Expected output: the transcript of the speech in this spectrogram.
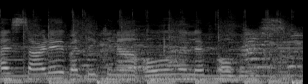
I started by taking out all the leftovers.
